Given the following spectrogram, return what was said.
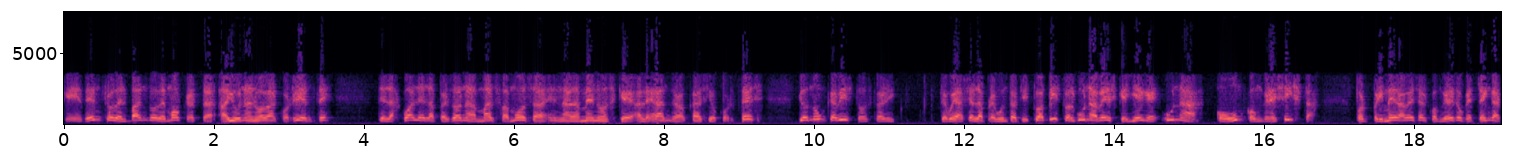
que dentro del bando demócrata hay una nueva corriente de las cuales la persona más famosa es nada menos que Alejandra Ocasio Cortés. Yo nunca he visto, Oscar, y te voy a hacer la pregunta a ti, ¿tú has visto alguna vez que llegue una o un congresista por primera vez al Congreso que tenga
